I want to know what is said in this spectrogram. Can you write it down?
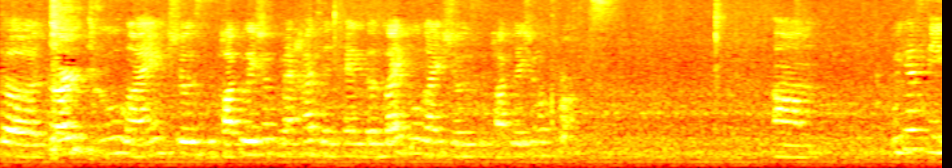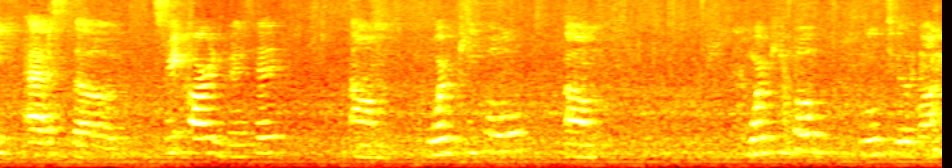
the dark blue line shows the population of Manhattan, and the light blue line shows the population of Bronx. Um, we can see as the streetcar invented, um, more people, um, more people moved to the Bronx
